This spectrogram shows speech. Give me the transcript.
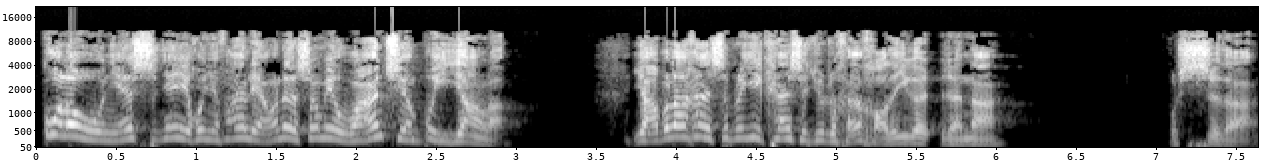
过了五年时间以后，你发现两个人的生命完全不一样了。亚伯拉罕是不是一开始就是很好的一个人呢？不是的，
